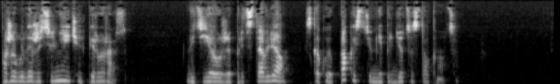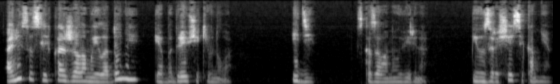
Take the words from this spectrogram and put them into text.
пожалуй, даже сильнее, чем в первый раз. Ведь я уже представлял, с какой пакостью мне придется столкнуться. Алиса слегка сжала мои ладони и ободряюще кивнула. «Иди», — сказала она уверенно, — «и возвращайся ко мне».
